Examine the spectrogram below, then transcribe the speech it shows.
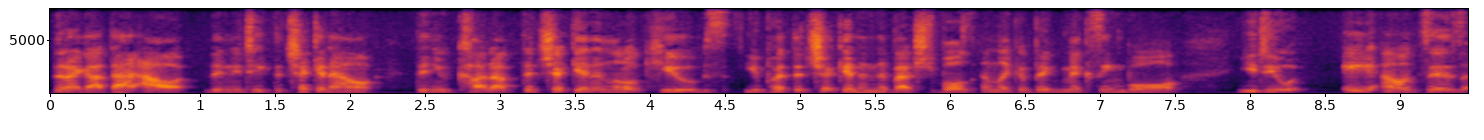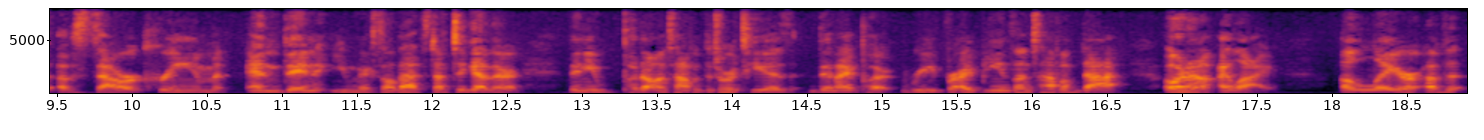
Then I got that out. Then you take the chicken out. Then you cut up the chicken in little cubes. You put the chicken and the vegetables in like a big mixing bowl. You do eight ounces of sour cream. And then you mix all that stuff together. Then you put it on top of the tortillas. Then I put refried beans on top of that. Oh, no, I lie. A layer of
